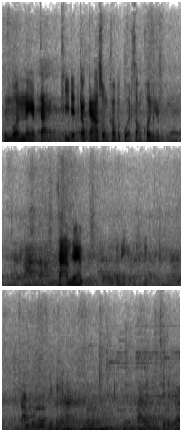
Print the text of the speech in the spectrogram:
ขุนบนนะครับจากทีเด็ด99 ส่งเข้าประกวด 2 คนครับสามสามสามใช่ไหมครับคนไหนครับสามคนเลยมีคนไหนบ้างที่เด็ดไอ้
